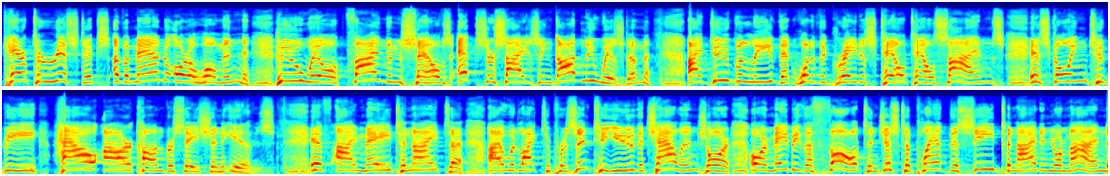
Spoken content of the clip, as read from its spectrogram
characteristics of a man or a woman who will find themselves exercising godly wisdom, I do believe that one of the greatest telltale signs is going to be how our conversation is. If I may tonight, uh, I would like to present to you the challenge or, or maybe the thought, and just to plant this seed tonight in your mind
